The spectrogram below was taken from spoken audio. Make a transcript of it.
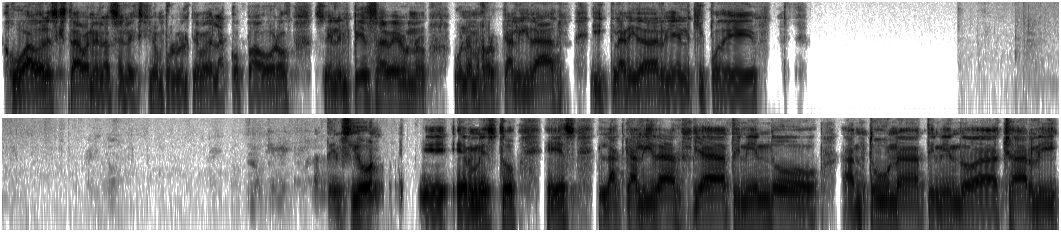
jugadores que estaban en la selección por el tema de la Copa Oro. Se le empieza a ver uno, una mejor calidad y claridad al equipo de, atención eh, Ernesto, es la calidad. Ya teniendo Antuna, teniendo a Charlie,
